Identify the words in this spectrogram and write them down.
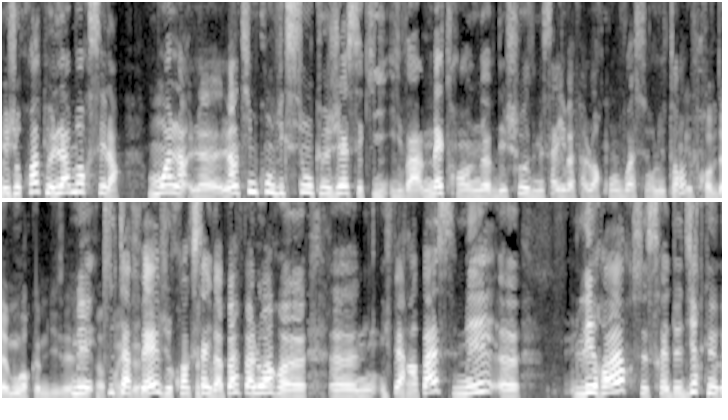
Mais je crois que l'amorce est là. Moi, l'in- l'in- l'intime conviction que j'ai, c'est qu'il il va mettre en œuvre des choses, mais ça, il va falloir qu'on le voit sur le temps. Les preuves d'amour, comme disait Mais Vincent tout à fait, je crois que ça, il va pas falloir euh, euh, y faire impasse, mais euh, l'erreur, ce serait de dire que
